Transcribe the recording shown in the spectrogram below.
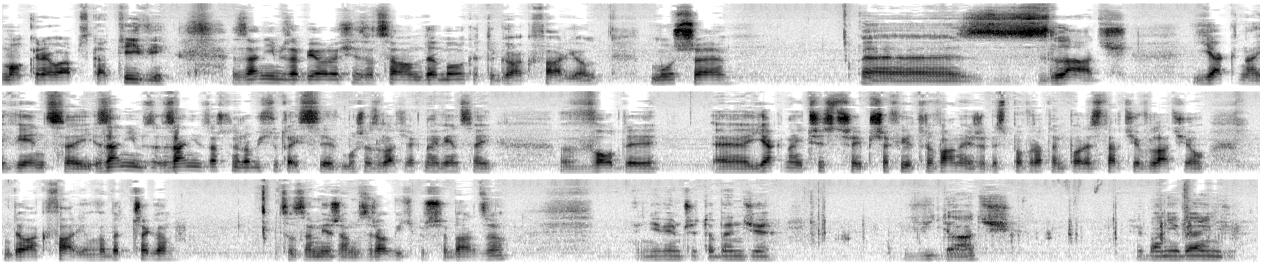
Mokre Łapska TV. Zanim zabiorę się za całą demolkę tego akwarium, muszę e, zlać jak najwięcej, zanim, zanim zacznę robić tutaj syf, muszę zlać jak najwięcej wody, e, jak najczystszej, przefiltrowanej, żeby z powrotem po restarcie wlać ją do akwarium. Wobec czego, co zamierzam zrobić, proszę bardzo. Nie wiem, czy to będzie widać. Chyba nie będzie.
